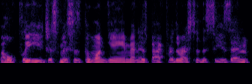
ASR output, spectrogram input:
hopefully he just misses the one game and is back for the rest of the season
